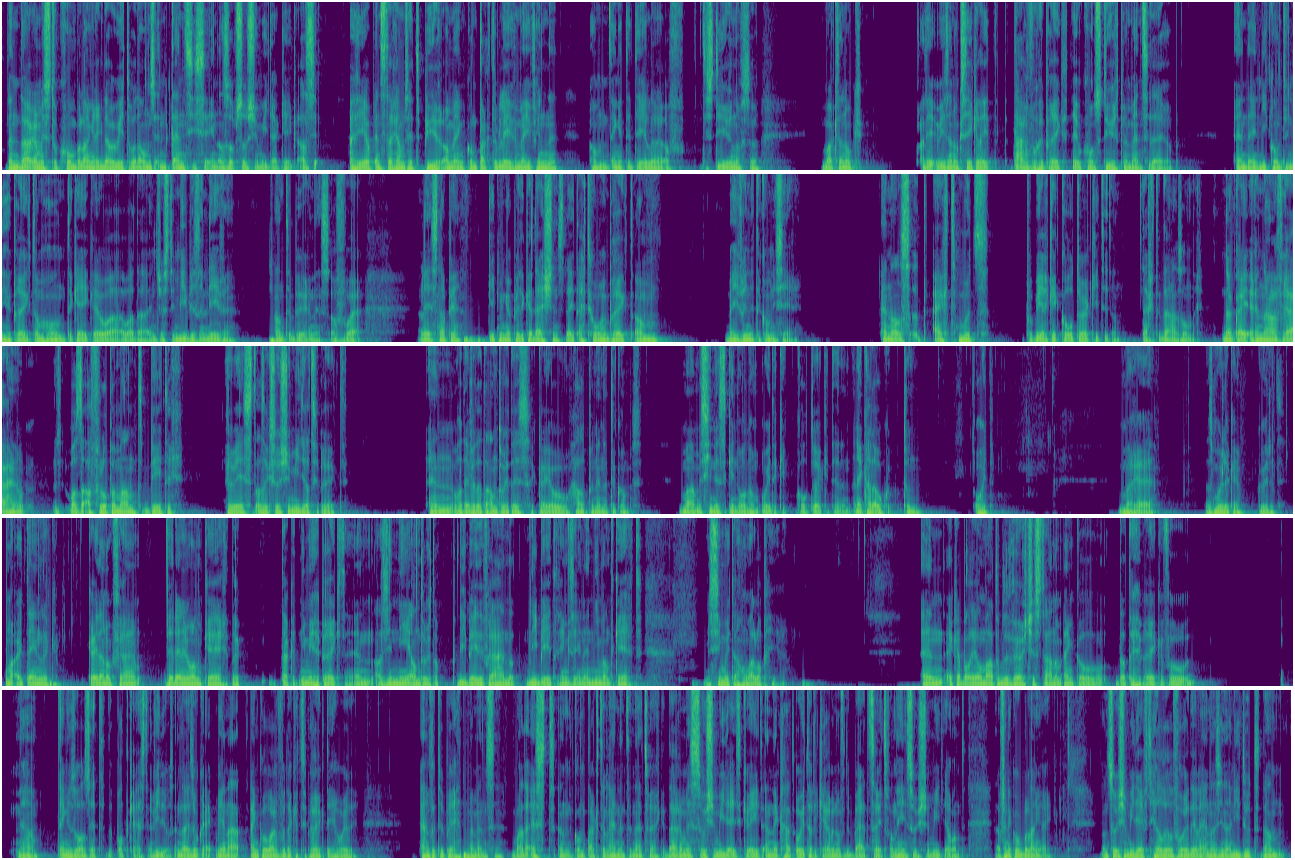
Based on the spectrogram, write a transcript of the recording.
En daarom is het ook gewoon belangrijk dat we weten wat onze intenties zijn als we op social media kijken. Als je, als je op Instagram zit puur om in contact te blijven met je vrienden, om dingen te delen of te sturen of zo, maak dan ook... Allee, wees dan ook zeker dat je het daarvoor gebruikt, dat je ook gewoon stuurt met mensen daarop. En dat je niet continu gebruikt om gewoon te kijken wat, wat dat in Justin Bieber zijn leven aan te beuren is. Of wat... Allee, snap je? Keeping Up with the Kardashians. Dat je het echt gewoon gebruikt om met je vrienden te communiceren. En als het echt moet, probeer ik cold turkey te doen. 30 dagen zonder. Dan kan je erna vragen, was de afgelopen maand beter geweest als ik social media had gebruikt? En whatever dat antwoord is, kan jou helpen in de toekomst. Maar misschien is het geen nodig om ooit een keer cold turkey te doen. En ik ga dat ook doen. Ooit. Maar uh, dat is moeilijk, hè? Ik weet het. Maar uiteindelijk kan je dan ook vragen: Did anyone care dat, dat ik het niet meer gebruikte? En als je nee antwoordt op die beide vragen, dat niet beter ging zijn en niemand keert, misschien moet je dat gewoon wel opgeven. En ik heb al heel maat op de vuurtje staan om enkel dat te gebruiken voor ja, dingen zoals dit, de podcast en video's. En dat is ook bijna enkel waarvoor dat ik het gebruik tegenwoordig. En voor te bereiken met mensen. Maar dat is het, een contactenlijn en te netwerken. Daarom is social media is great. En ik ga het ooit al een keer hebben over de bad side van geen social media, want dat vind ik ook belangrijk. Want social media heeft heel veel voordelen en als je dat niet doet, dan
